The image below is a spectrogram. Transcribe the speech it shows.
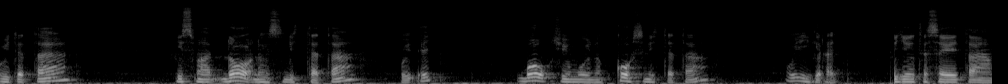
oi theta គឺស្មើដកនឹង sin theta oi x បូកជាមួយនឹង cosine theta oi y យើងទៅសេតាម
